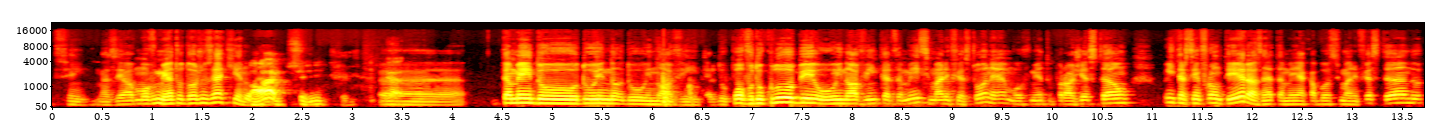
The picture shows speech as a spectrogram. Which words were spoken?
Sim, mas é o movimento do José Aquino. Claro, né? sim. sim. Uh, também do, do, do Inove Inter, do povo do clube, o Inove Inter também se manifestou, né? Movimento pró-gestão, o Inter Sem Fronteiras, né? Também acabou se manifestando.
